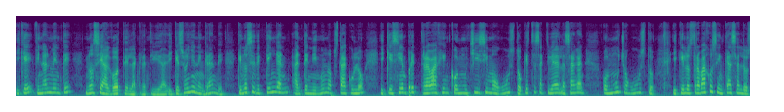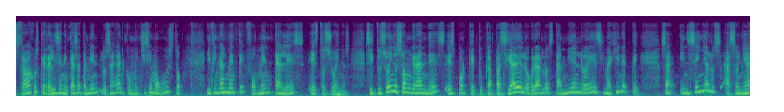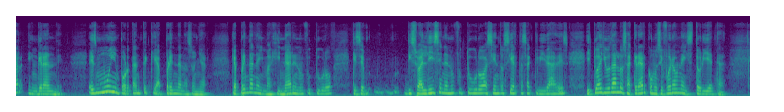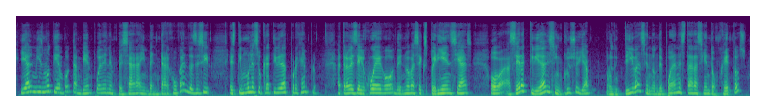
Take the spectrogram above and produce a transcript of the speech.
y que finalmente no se agote la creatividad y que sueñen en grande, que no se detengan ante ningún obstáculo y que siempre trabajen con muchísimo gusto, que estas actividades las hagan con mucho gusto y que los trabajos en casa, los trabajos que realicen en casa también los hagan con muchísimo gusto. Y finalmente, foméntales estos sueños. Si tus sueños son grandes, es porque tu capacidad de lograrlos también lo es. Imagínate. O sea, enséñalos a soñar en grande. Es muy importante que aprendan a soñar, que aprendan a imaginar en un futuro, que se visualicen en un futuro haciendo ciertas actividades y tú ayúdalos a crear como si fuera una historieta. Y al mismo tiempo también pueden empezar a inventar jugando, es decir, estimula su creatividad, por ejemplo, a través del juego, de nuevas experiencias o hacer actividades incluso ya productivas en donde puedan estar haciendo objetos,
